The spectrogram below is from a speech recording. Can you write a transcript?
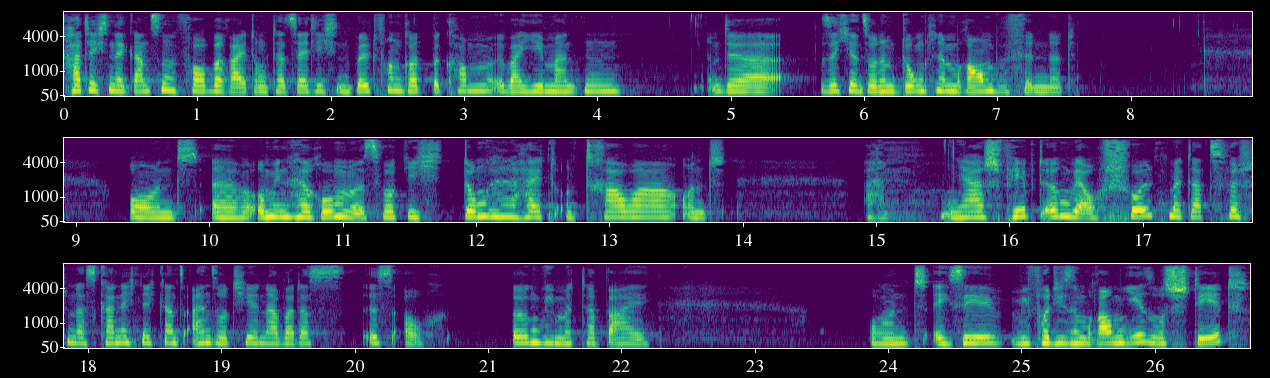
hatte ich in der ganzen Vorbereitung tatsächlich ein Bild von Gott bekommen über jemanden, der sich in so einem dunklen Raum befindet. Und äh, um ihn herum ist wirklich Dunkelheit und Trauer und äh, ja, schwebt irgendwie auch Schuld mit dazwischen. Das kann ich nicht ganz einsortieren, aber das ist auch irgendwie mit dabei. Und ich sehe, wie vor diesem Raum Jesus steht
